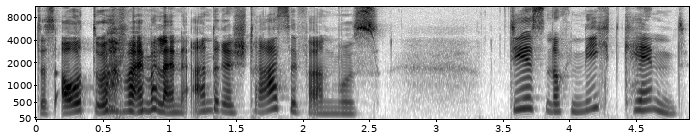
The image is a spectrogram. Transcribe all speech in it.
das Auto auf einmal eine andere Straße fahren muss, die es noch nicht kennt,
